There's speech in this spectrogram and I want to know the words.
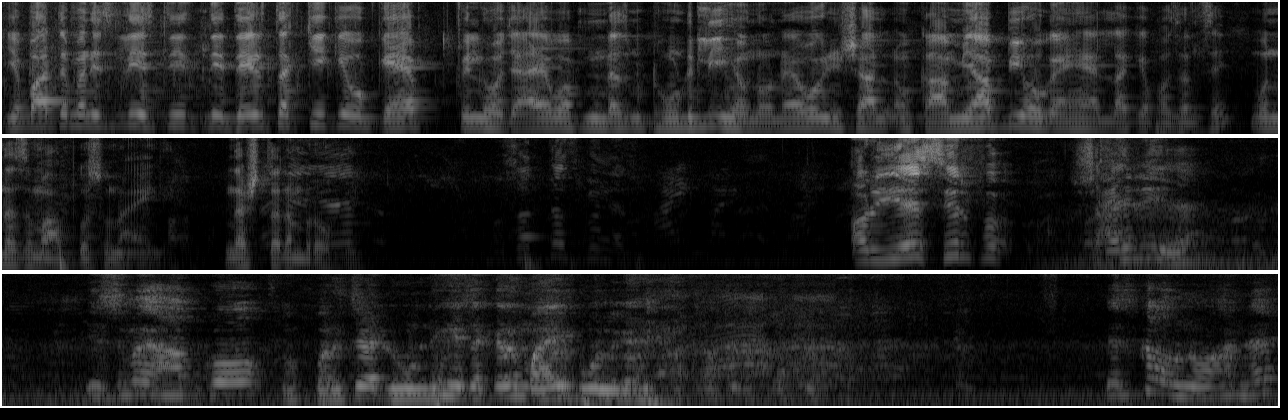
یہ باتیں میں نے اس لیے اتنی دیر تک کی کہ وہ گیپ فل ہو جائے، وہ اپنی نظم ڈھونڈ لی ہے انہوں نے، وہ انشاءاللہ کامیاب بھی ہو گئے ہیں۔ اللہ کے فضل سے وہ نظم آپ کو سنائیں گے۔ نشترم روحی۔ اور یہ صرف شاعری ہے؟ اس میں آپ کو پرچہ ڈھونڈنے کے چکر میں مائک بھول گئے۔ اس کا عنوان ہے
